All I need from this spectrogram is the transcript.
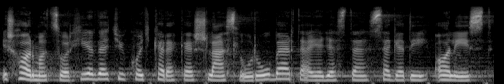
és harmadszor hirdetjük, hogy Kerekes László Róbert eljegyezte Szegedi Alészt.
